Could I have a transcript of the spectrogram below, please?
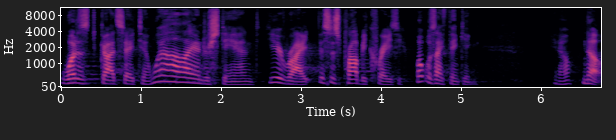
What does God say to him? Well, I understand. You're right. This is probably crazy. What was I thinking? You know, no.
